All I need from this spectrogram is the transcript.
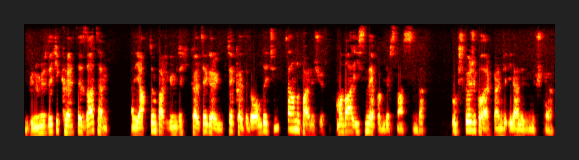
günümüzdeki kalite zaten hani yaptığın parça günümüzdeki kaliteye göre yüksek kalitede olduğu için sen onu paylaşıyorsun. Ama daha iyisini de yapabilirsin aslında. Bu psikolojik olarak bence ilerlediğini düşünüyorum.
